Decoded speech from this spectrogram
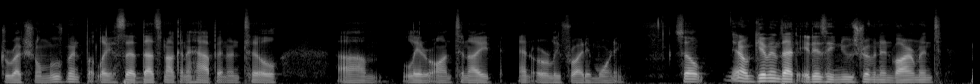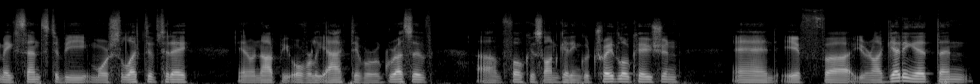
directional movement. But like I said, that's not going to happen until um, later on tonight and early Friday morning. So, you know, given that it is a news-driven environment, makes sense to be more selective today you know, not be overly active or aggressive. Um, focus on getting good trade location, and if uh, you're not getting it, then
